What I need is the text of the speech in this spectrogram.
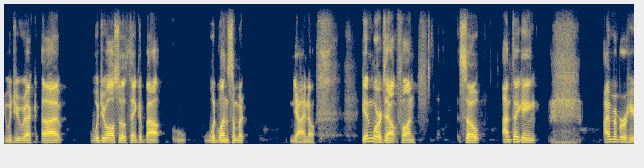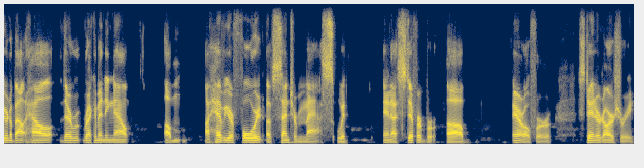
would you rec? Uh, would you also think about would one some? Yeah, I know. Getting words out fun. So I'm thinking. I remember hearing about how they're recommending now um, a heavier forward of center mass with and a stiffer uh, arrow for standard archery,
